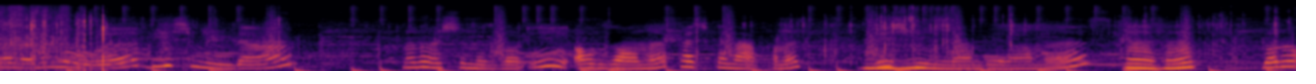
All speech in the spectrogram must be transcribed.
mana bunavi 5 mingdan. Mana ishimiz bor. Eng arzoni pachka narximiz 5 mingdan beramiz. Mana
